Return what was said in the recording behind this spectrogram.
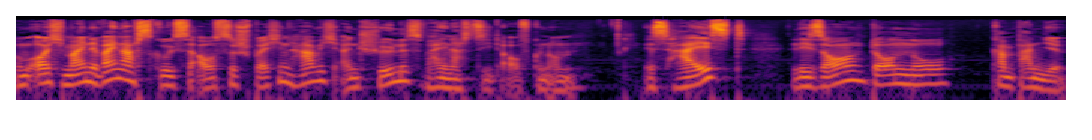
Um euch meine Weihnachtsgrüße auszusprechen, habe ich ein schönes Weihnachtslied aufgenommen. Es heißt Les Ans d'Orno Campagne.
